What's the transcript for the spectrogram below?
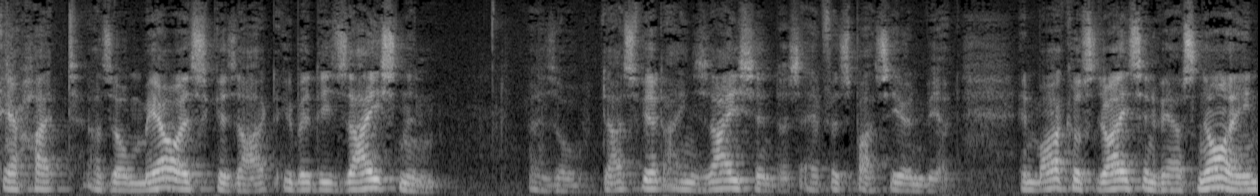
er hat also mehreres gesagt über die Zeichen. Also, das wird ein Zeichen, dass etwas passieren wird. In Markus 13, Vers 9,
